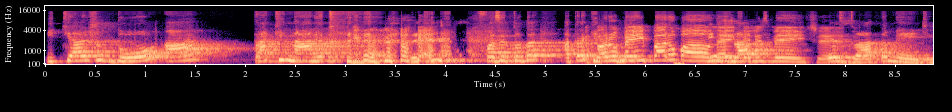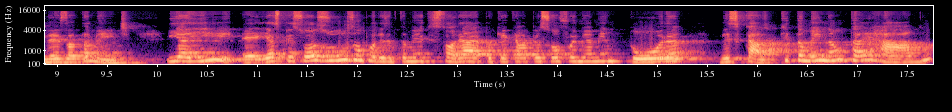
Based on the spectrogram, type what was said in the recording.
e que ajudou a traquinar, né? Fazer toda a traquinar. Para o bem e para o mal, né? Infelizmente. É. Exatamente, né? Exatamente. E aí, é, e as pessoas usam, por exemplo, também a história, ah, é porque aquela pessoa foi minha mentora, nesse caso, que também não está errado,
